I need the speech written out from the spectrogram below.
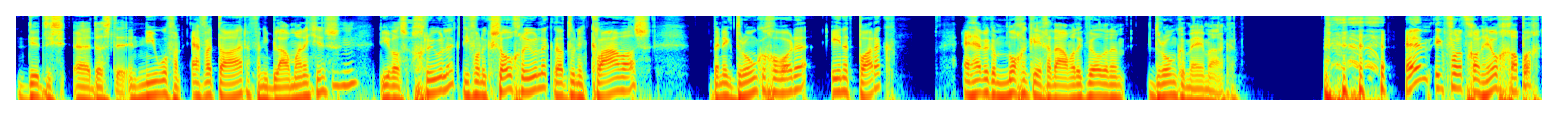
Dit is, eh, dat is de nieuwe van Avatar, van die blauwe mannetjes. Mhm. Die was gruwelijk. Die vond ik zo gruwelijk dat toen ik klaar was, ben ik dronken geworden in het park. En heb ik hem nog een keer gedaan, want ik wilde hem dronken meemaken. en ik vond het gewoon heel grappig.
